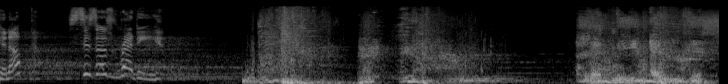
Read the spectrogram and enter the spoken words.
Chin up, scissors ready. Let me end this.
